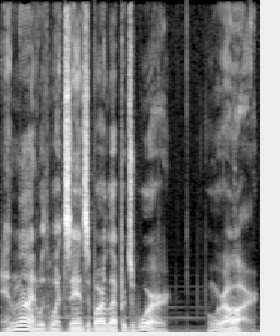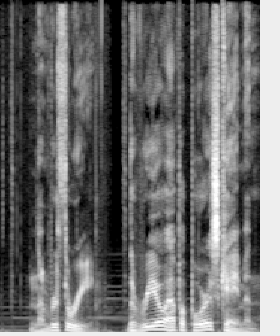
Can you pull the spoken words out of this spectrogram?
in line with what Zanzibar leopards were, or are. Number 3. The Rio Apaporis Caiman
